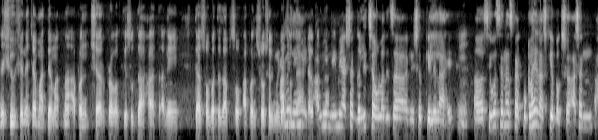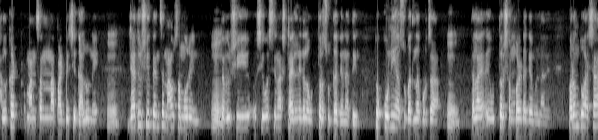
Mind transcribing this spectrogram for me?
तर शिवसेनेच्या माध्यमातून आपण शहर प्रवक्ते सुद्धा आहात आणि त्यासोबतच आपण सोशल मीडिया आम्ही नेहमी अशा गलितच्या औलादीचा निषेध केलेला आहे. शिवसेनाच काय कुठलाही राजकीय पक्ष अशा हलकट माणसांना पाठीशी घालू नये. ज्या दिवशी त्यांचं नाव समोर येईल त्या दिवशी शिवसेना स्टाईलने त्याला उत्तर सुद्धा देण्यात येईल. तो कोणी असो बदलापूरचा त्याला उत्तर शंभर टक्के मिळणार आहे. परंतु अशा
